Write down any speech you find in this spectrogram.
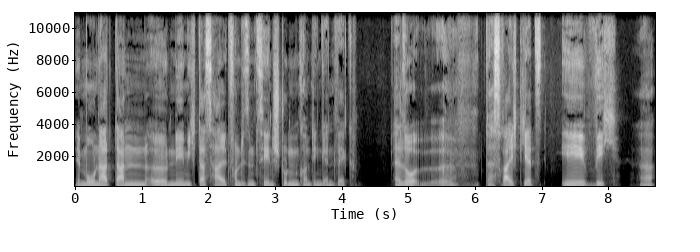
im Monat, dann äh, nehme ich das halt von diesem zehn Stunden Kontingent weg. Also äh, das reicht jetzt ewig ja,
